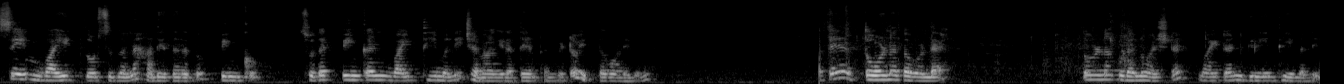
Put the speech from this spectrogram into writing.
ಸೇಮ್ ವೈಟ್ ತೋರಿಸಿದ್ನಲ್ಲ, ಅದೇ ಥರದ್ದು pink so that pink and white ಥೀಮಲ್ಲಿ ಚೆನ್ನಾಗಿರತ್ತೆ ಅಂತ ಅಂದ್ಬಿಟ್ಟು ಇದು ತೊಗೊಂಡಿದ್ದೀನಿ ಮತ್ತೆ ತೋರಣ ತಗೊಂಡೆ. ತೋರಣ ಕೂಡ ಅಷ್ಟೇ ವೈಟ್ ಆ್ಯಂಡ್ ಗ್ರೀನ್ ಥೀಮಲ್ಲಿ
